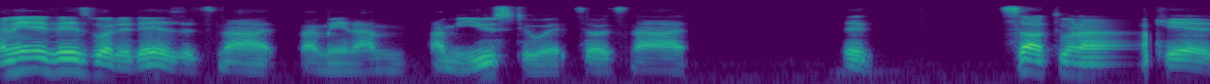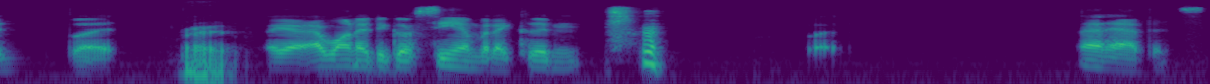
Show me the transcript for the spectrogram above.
I mean, it is what it is. It's not. I mean, I'm I'm used to it, so it's not. Sucked when I was a kid, but Right. I, I wanted to go see him, but I couldn't. but that happens.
